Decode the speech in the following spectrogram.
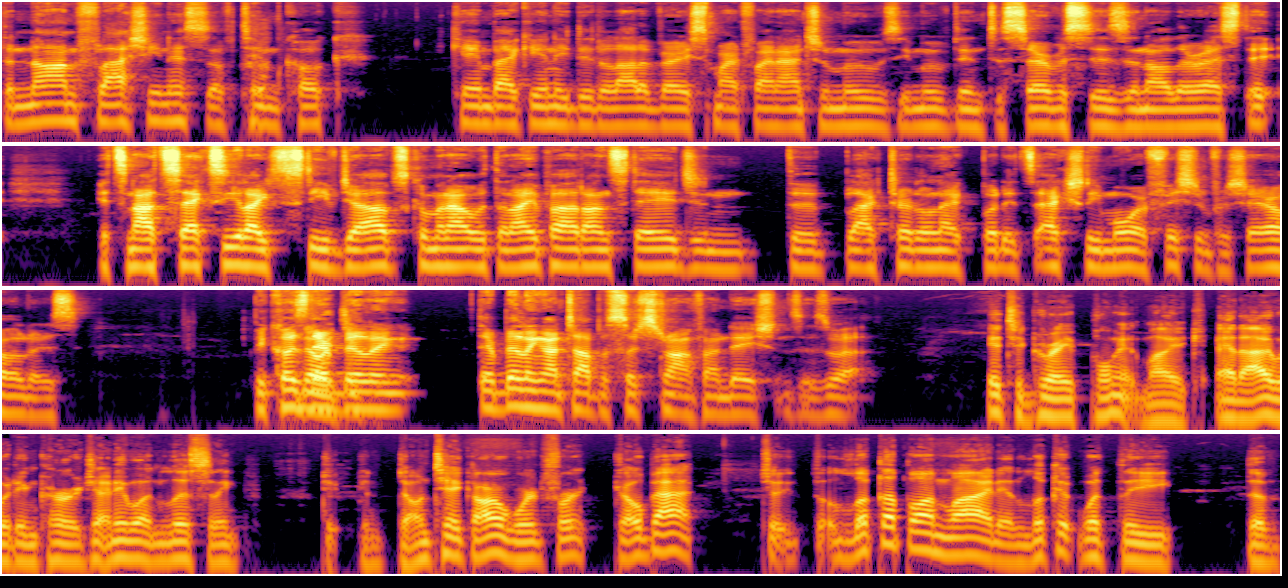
the non flashiness of Tim Cook came back in. He did a lot of very smart financial moves. He moved into services and all the rest. It, it's not sexy like Steve Jobs coming out with an iPad on stage and the black turtleneck, but it's actually more efficient for shareholders because no, they're building they're building on top of such strong foundations as well. It's a great point, Mike, and I would encourage anyone listening don't take our word for it. Go back to look up online and look at what the the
